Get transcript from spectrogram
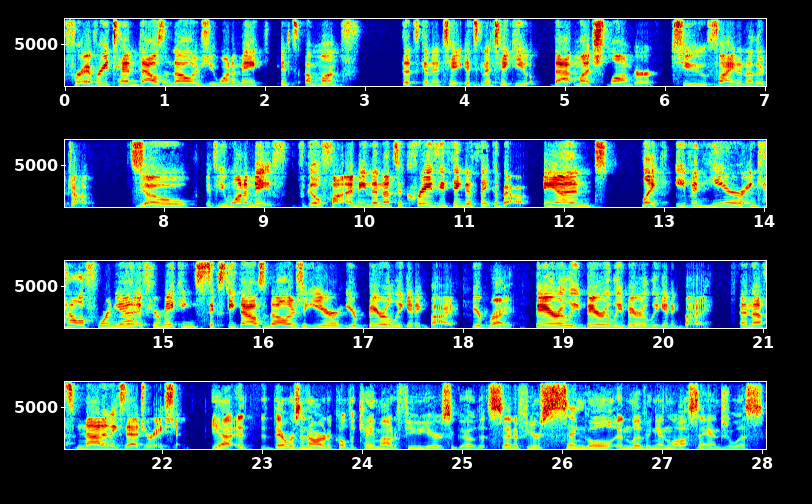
for every $10000 you want to make it's a month that's going to take it's going to take you that much longer to find another job so if you want to make go find i mean and that's a crazy thing to think about. And like even here in california if you're making $60000 a year you're barely getting by. You're right. barely barely barely getting by. And that's not an exaggeration. Yeah, it, there was an article that came out a few years ago that said if you're single and living in Los Angeles,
